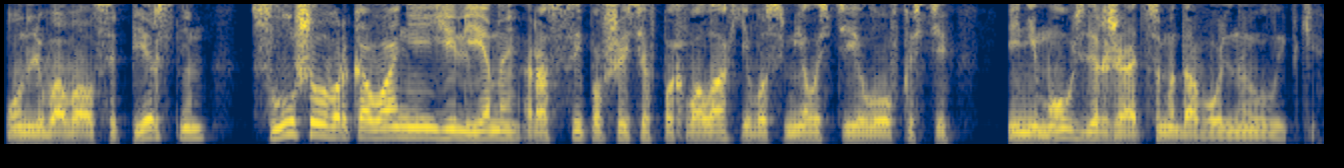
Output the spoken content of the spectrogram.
Он любовался перстнем, слушал воркование Елены, рассыпавшейся в похвалах его смелости и ловкости, и не мог сдержать самодовольной улыбки.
